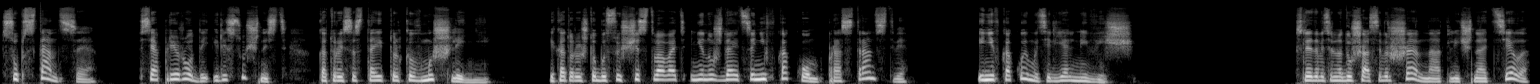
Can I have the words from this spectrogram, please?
Субстанция, вся природа или сущность, которая состоит только в мышлении, и которая, чтобы существовать, не нуждается ни в каком пространстве — и ни в какой материальной вещи. Следовательно, душа совершенно отлична от тела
